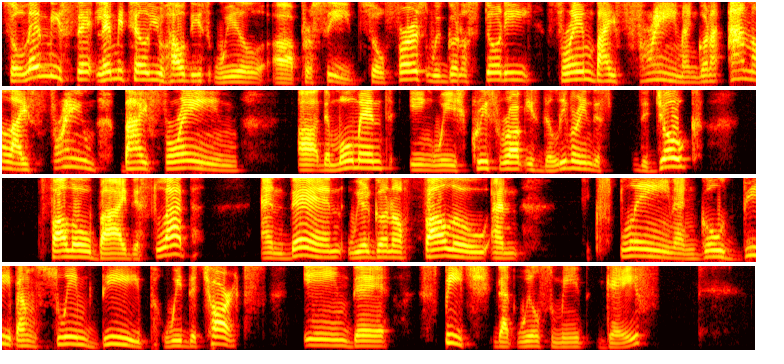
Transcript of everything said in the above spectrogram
So let me say, let me tell you how this will uh, proceed. So first, we're gonna study frame by frame. I'm gonna analyze frame by frame uh, the moment in which Chris Rock is delivering this the joke, followed by the slap, and then we are gonna follow and explain and go deep and swim deep with the charts in the speech that Will Smith gave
